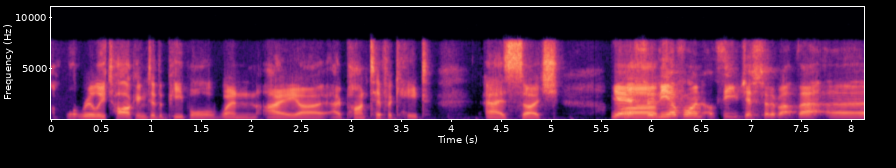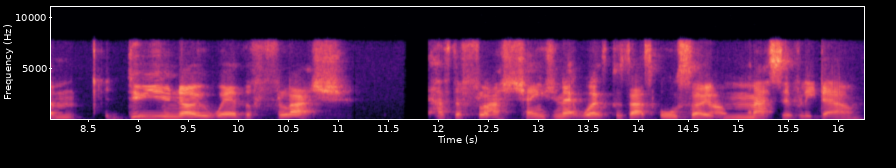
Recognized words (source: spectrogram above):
I'm more really talking to the people when I uh, I pontificate as such. Yeah. Um, so the other one, obviously, you just said about that. Um, do you know where the Flash has the Flash changed networks? Because that's also massively down.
